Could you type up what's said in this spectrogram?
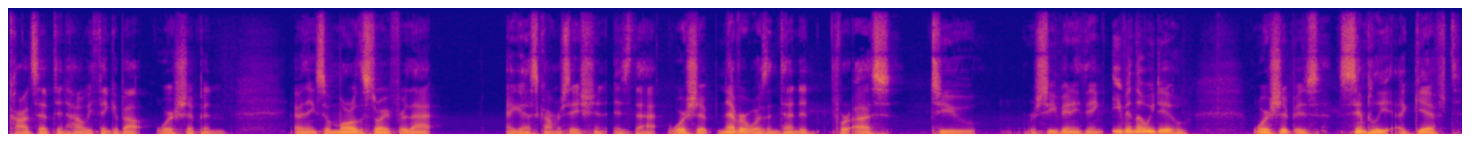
concept in how we think about worship and everything. So moral of the story for that, I guess, conversation is that worship never was intended for us to receive anything, even though we do. Worship is simply a gift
